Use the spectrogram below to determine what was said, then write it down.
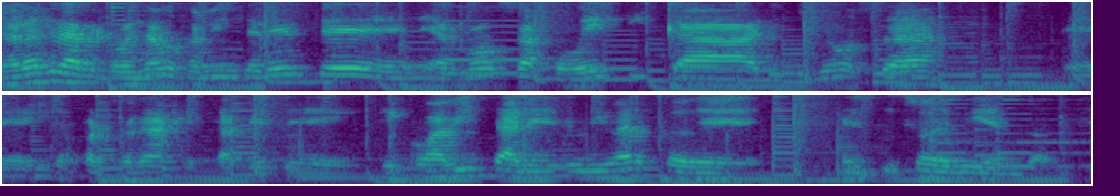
La verdad que la recomendamos fervientemente, hermosa, poética, luminosa, y los personajes también que cohabitan en el universo de El piso del viento.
